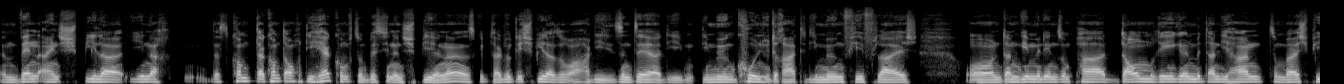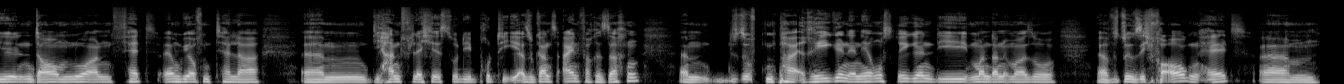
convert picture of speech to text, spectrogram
ähm, wenn ein Spieler, je nach, das kommt, da kommt auch die Herkunft so ein bisschen ins Spiel. Ne? Es gibt halt wirklich Spieler, so, oh, die sind sehr, die, die mögen Kohlenhydrate, die mögen viel Fleisch und dann geben wir denen so ein paar Daumenregeln mit an die Hand, zum Beispiel einen Daumen nur an Fett irgendwie auf dem Teller. Ähm, die Handfläche ist so die Protein, also ganz einfache Sachen. Ähm, so ein paar Regeln, Ernährungsregeln, die man dann immer so, ja, so sich vor Augen hält. Ähm,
